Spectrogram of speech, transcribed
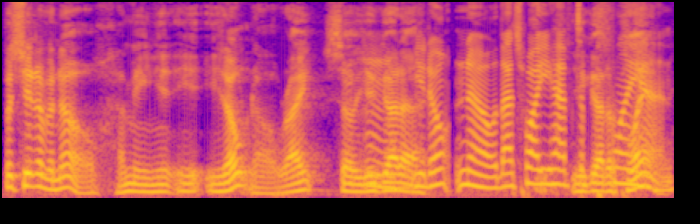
but you never know. I mean, you, you don't know, right? So you gotta. you don't know. That's why you have You to gotta plan. plan.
